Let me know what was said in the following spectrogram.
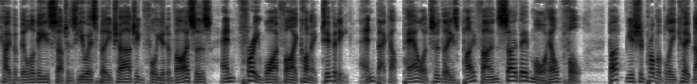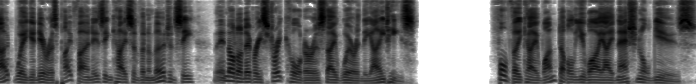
Capabilities such as USB charging for your devices and free Wi Fi connectivity and backup power to these payphones so they're more helpful. But you should probably keep note where your nearest payphone is in case of an emergency they're not on every street corner as they were in the 80s. For VK1 WIA National News,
